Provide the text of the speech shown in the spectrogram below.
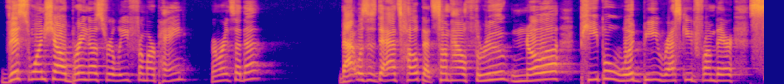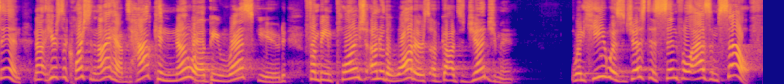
This one shall bring us relief from our pain. Remember he said that? That was his dad's hope that somehow through Noah, people would be rescued from their sin. Now, here's the question that I have is how can Noah be rescued from being plunged under the waters of God's judgment when he was just as sinful as himself?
